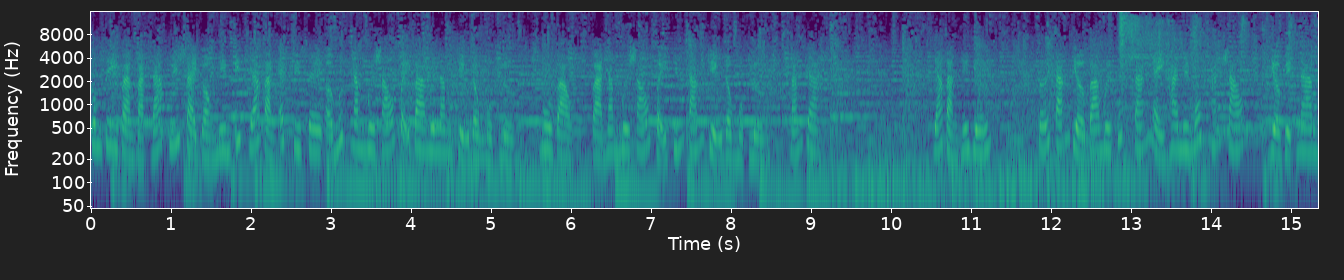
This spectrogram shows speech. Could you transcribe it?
Công ty vàng bạc đá quý Sài Gòn niêm yết giá vàng SJC ở mức 56,35 triệu đồng một lượng mua vào và 56,98 triệu đồng một lượng bán ra. Giá vàng thế giới Tới 8 giờ 30 phút sáng ngày 21 tháng 6, giờ Việt Nam,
